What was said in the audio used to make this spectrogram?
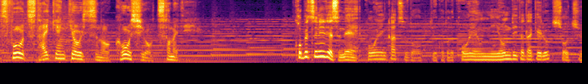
スポーツ体験教室の講師を務めている。個別にですね講演活動ということで講演に呼んでいただける小中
